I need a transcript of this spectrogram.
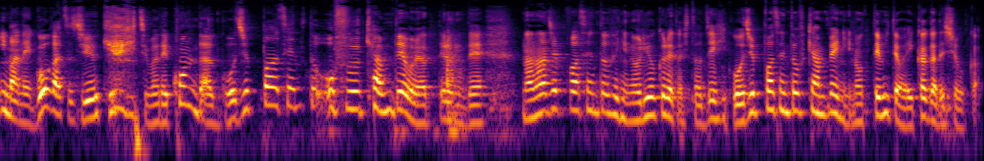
今ね、5月19日まで今度は50%オフキャンペーンをやってるので、70%オフに乗り遅れた人はぜひ50%オフキャンペーンに乗ってみてはいかがでしょうか。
